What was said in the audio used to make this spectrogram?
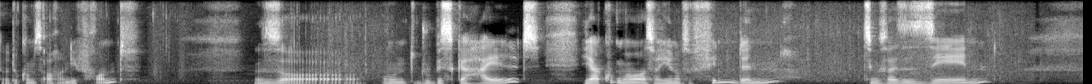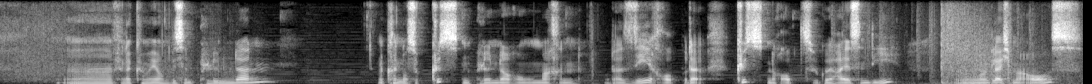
Du kommst auch an die Front. So, und du bist geheilt. Ja, gucken wir mal, was wir hier noch so finden. Beziehungsweise sehen. Äh, vielleicht können wir hier auch ein bisschen plündern. Wir können auch so Küstenplünderungen machen. Oder Seeraub oder Küstenraubzüge heißen die. Probieren wir gleich mal aus.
